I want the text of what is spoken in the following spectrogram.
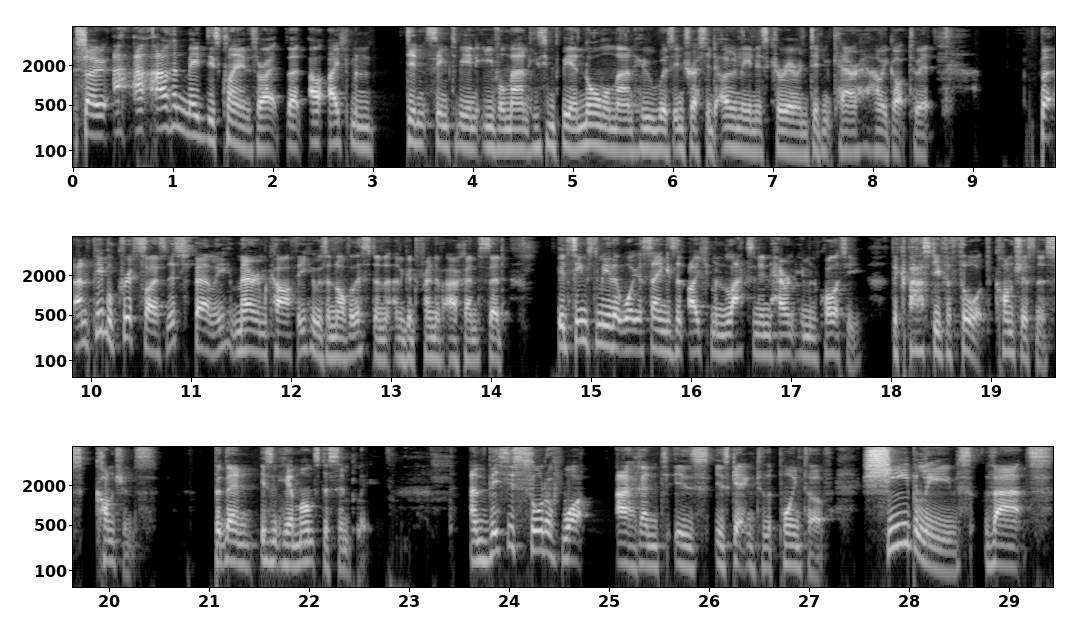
So Alan made these claims, right, that Eichmann didn't seem to be an evil man. He seemed to be a normal man who was interested only in his career and didn't care how he got to it. But and people criticised this fairly. Mary McCarthy, who was a novelist and, and a good friend of Arendt, said it seems to me that what you're saying is that Eichmann lacks an inherent human quality, the capacity for thought, consciousness, conscience. But then, isn't he a monster simply? And this is sort of what Arendt is, is getting to the point of. She believes that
